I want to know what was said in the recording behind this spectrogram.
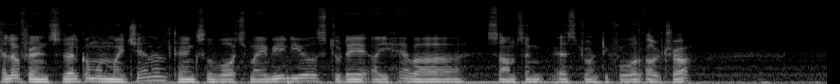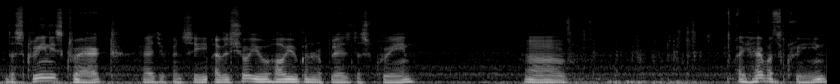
hello friends welcome on my channel. Thanks for watch my videos. Today i have a samsung s24 ultra. The screen is cracked as you can see. I will show you how you can replace the screen. Uh, i have a screen.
